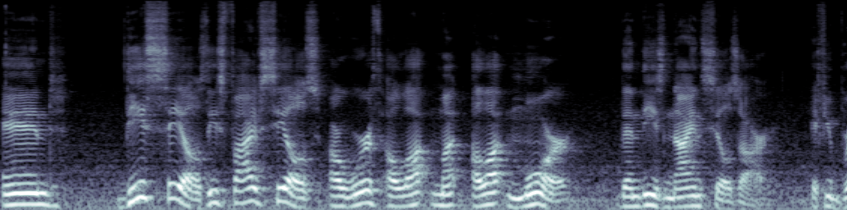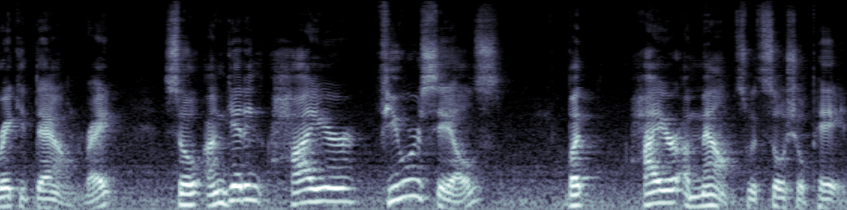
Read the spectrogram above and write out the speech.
And these sales, these five sales, are worth a lot, a lot more than these nine sales are if you break it down, right? So I'm getting higher, fewer sales, but higher amounts with social paid.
